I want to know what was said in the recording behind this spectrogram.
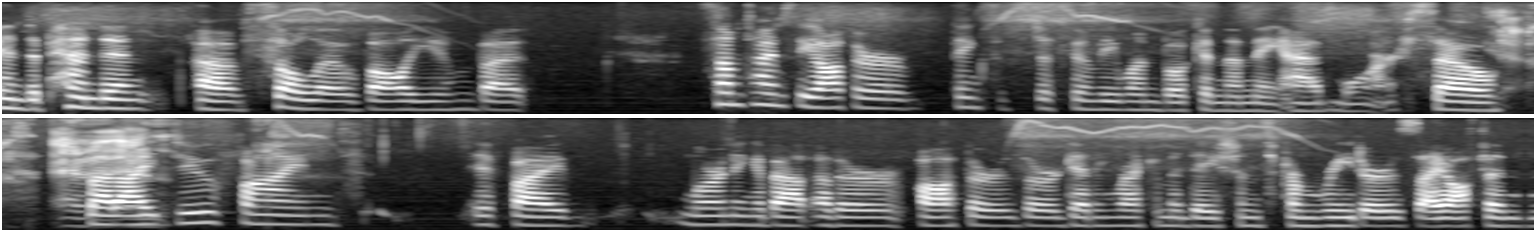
independent uh, solo volume, but sometimes the author thinks it's just going to be one book and then they add more. So, yeah, but I do find if I learning about other authors or getting recommendations from readers, I often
